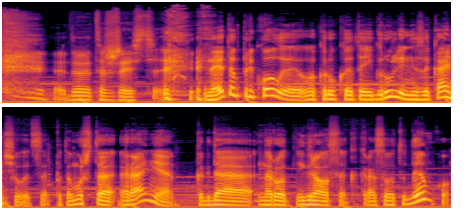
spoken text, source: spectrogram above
Ну, это жесть. На этом приколы вокруг этой игрули не заканчиваются, потому что ранее, когда народ игрался как раз в эту демку,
